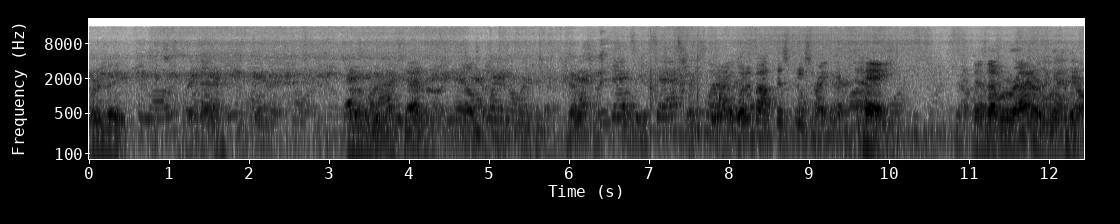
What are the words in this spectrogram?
Where's eight? Right there. So it looks like that. That's exactly what. Alright, what about this piece right here? K. Is that where we're at, or we're over here?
